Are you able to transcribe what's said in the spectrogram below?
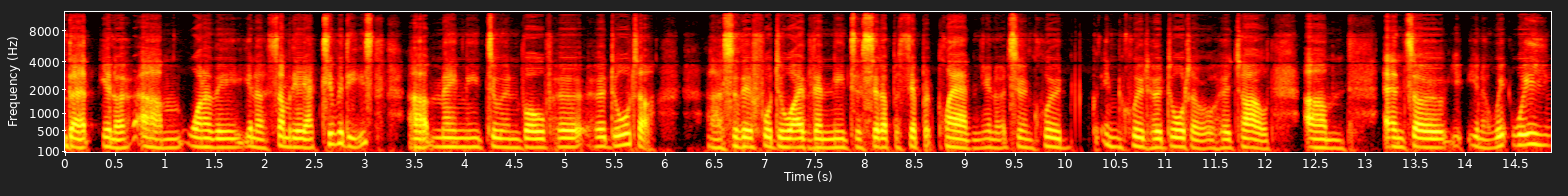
that you know um, one of the you know some of the activities uh, may need to involve her her daughter uh, so therefore, do I then need to set up a separate plan, you know, to include include her daughter or her child? Um, and so, you know, we we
